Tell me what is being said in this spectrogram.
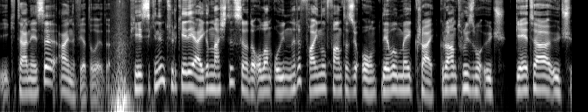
iki tanesi aynı fiyat oluyordu. PS2'nin Türkiye'de yaygınlaştığı sırada olan oyunları Final Fantasy 10, Devil May Cry, Gran Turismo 3, GTA 3,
